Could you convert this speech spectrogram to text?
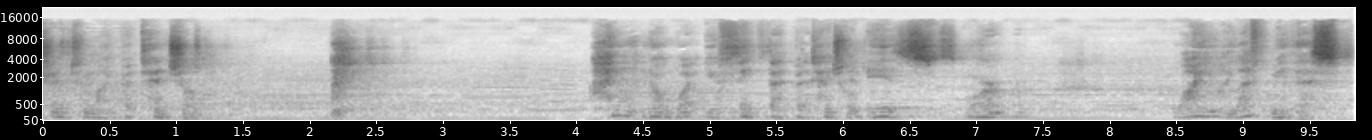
Devotion to my potential. I don't know what you think that potential is, or why you left me this.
